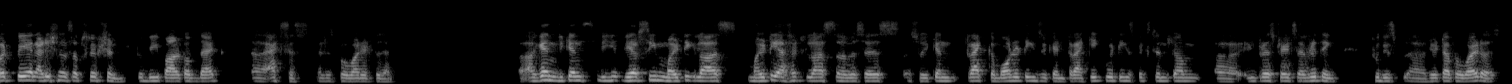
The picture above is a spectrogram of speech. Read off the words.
but pay an additional subscription to be part of that uh, access that is provided to them. Again, we can we, we have seen multi-class, multi-asset class services. So you can track commodities, you can track equities, fixed income, uh, interest rates, everything through these uh, data providers,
